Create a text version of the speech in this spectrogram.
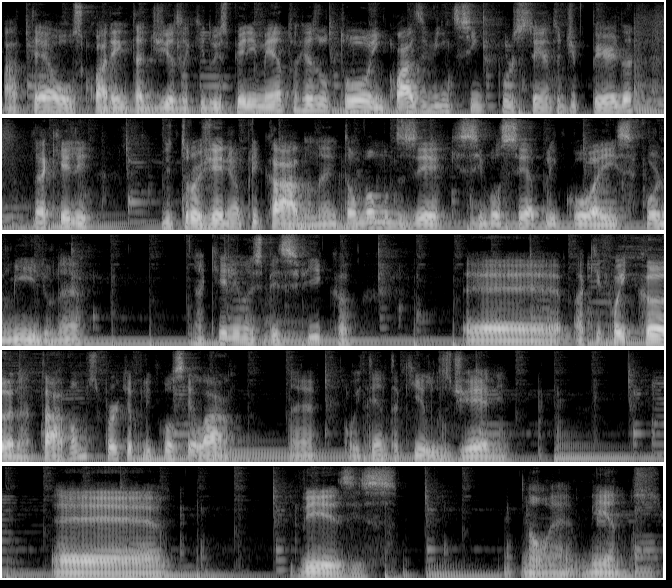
até os 40 dias aqui do experimento resultou em quase 25% de perda daquele nitrogênio aplicado, né? Então, vamos dizer que se você aplicou aí, se for milho, né? Aqui ele não especifica, é, aqui foi cana, tá? Vamos supor que aplicou, sei lá, né? 80 quilos de N é, vezes, não é menos,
